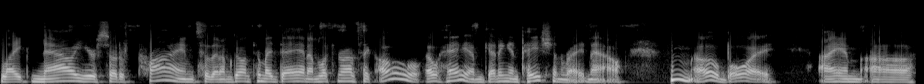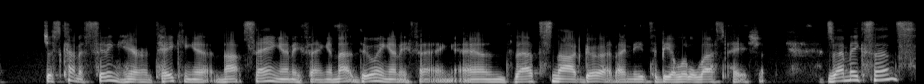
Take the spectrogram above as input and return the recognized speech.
Like now you're sort of primed so that I'm going through my day and I'm looking around, it's like, oh, oh, hey, I'm getting impatient right now. Hmm, oh boy, I am uh, just kind of sitting here and taking it, and not saying anything and not doing anything. And that's not good. I need to be a little less patient. Does that make sense?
